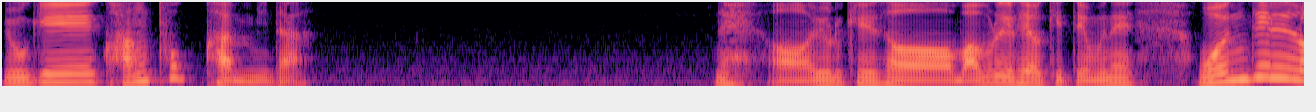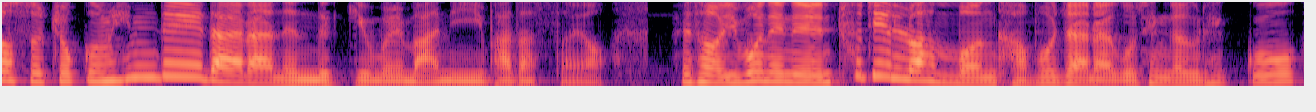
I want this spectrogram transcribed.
요게 광폭화입니다. 네, 어, 이렇게 해서 마무리가 되었기 때문에 원딜로서 조금 힘들다라는 느낌을 많이 받았어요. 그래서 이번에는 2딜로 한번 가보자라고 생각을 했고,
